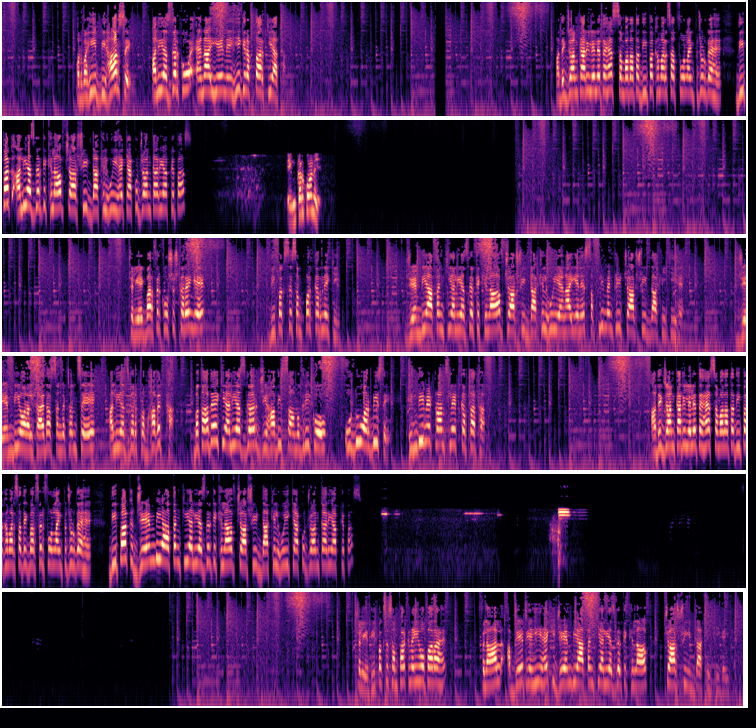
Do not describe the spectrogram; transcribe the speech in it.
और वहीं बिहार से अली असगर को एनआईए ने ही गिरफ़्तार किया था। अधिक जानकारी ले लेते हैं। संवाददाता दीपक हमारे साथ फ़ोन लाइन पर जुड़ गए हैं। दीपक अली असगर के खिलाफ चार्जशीट दाखिल हुई है। क्या कुछ जानकारी आपके पास? एंकर कौन है? चलिए एक बार फिर कोशिश करेंगे दीपक से संपर्क करने की। जेएमबी आतंकी अली असगर के खिलाफ चार्जशीट दाखिल हुई। एनआईए ने सप्लीमेंट्री चार्जशीट दाखिल की है। जेएमबी और अलकायदा संगठन से अली असगर प्रभावित था। बता दें कि अली असगर जिहादी सामग्री को उर्दू अरबी से हिंदी में ट्रांसलेट करता था। अधिक जानकारी ले लेते हैं संवाददाता दीपक हमारे साथ एक बार फिर फ़ोन लाइन पर जुड़ गए हैं। दीपक, जेएमबी आतंकी अली असगर के खिलाफ चार्जशीट दाखिल हुई। क्या कुछ जानकारी आपके पास? चलिए, दीपक से संपर्क नहीं हो पा रहा है। फ़िलहाल अपडेट यही है कि जेएमबी आतंकी अली असगर के खिलाफ चार्जशीट दाखिल की गई है।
